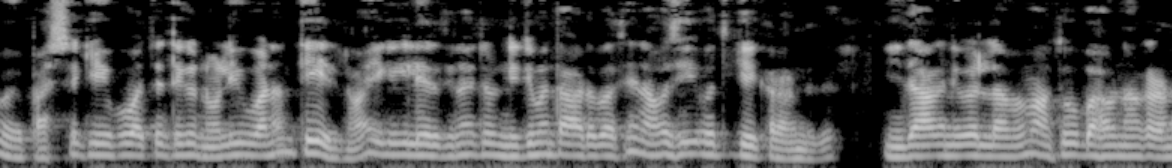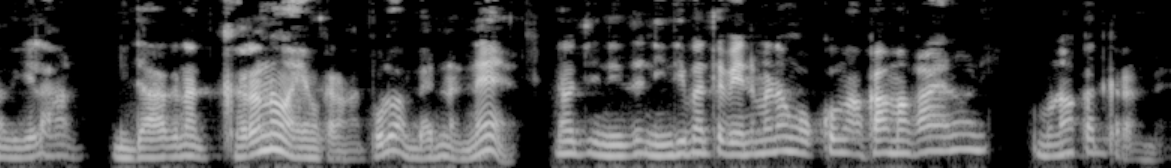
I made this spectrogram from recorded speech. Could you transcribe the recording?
ඔය පස්සේ කියපු වචන ටික නොලිව්වා නම් තේරෙනවා. ඒක කිලියර දෙනවා. ඒක නිදිමත ආවට පස්සේ නවසීවතිකේ කරන්නද? නිදාගෙන ඉවරලාම අසුභ භාවනා කරන්නද කියලා අහනවා. නිදාගෙනත් කරනවා එහෙම කරන්න පුළුවන් බැන්න නැහැ. නැත්නම් නිදිමත වෙනම නම් ඔක්කොම අකාමකා යනවනේ. මොනවක්වත් කරන්න බෑ.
